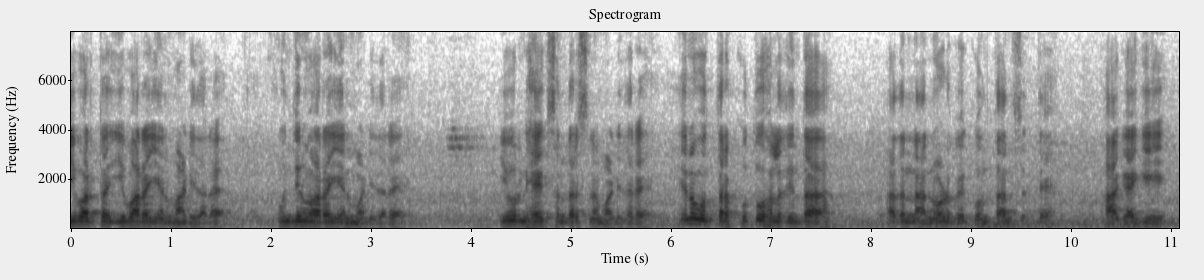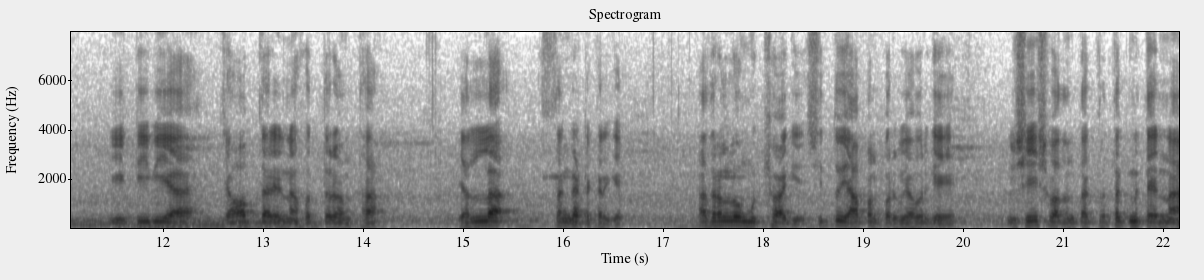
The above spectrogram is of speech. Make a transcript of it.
ಈ ವಾರ ಈ ವಾರ ಏನು ಮಾಡಿದ್ದಾರೆ? ಮುಂದಿನ ವಾರ ಏನು ಮಾಡಿದ್ದಾರೆ? ಇವ್ರನ್ನ ಹೇಗೆ ಸಂದರ್ಶನ ಮಾಡಿದ್ದಾರೆ? ಏನೋ ಒಂಥರ ಕುತೂಹಲದಿಂದ ಅದನ್ನು ನೋಡಬೇಕು ಅಂತ ಅನಿಸುತ್ತೆ. ಹಾಗಾಗಿ ಈ ಟಿ ವಿಯ ಜವಾಬ್ದಾರಿಯನ್ನು ಹೊತ್ತಿರುವಂಥ ಎಲ್ಲ ಸಂಘಟಕರಿಗೆ, ಅದರಲ್ಲೂ ಮುಖ್ಯವಾಗಿ ಸಿದ್ದು ಯಾಪಲ್ ಪರ್ವಿ ಅವರಿಗೆ ವಿಶೇಷವಾದಂಥ ಕೃತಜ್ಞತೆಯನ್ನು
